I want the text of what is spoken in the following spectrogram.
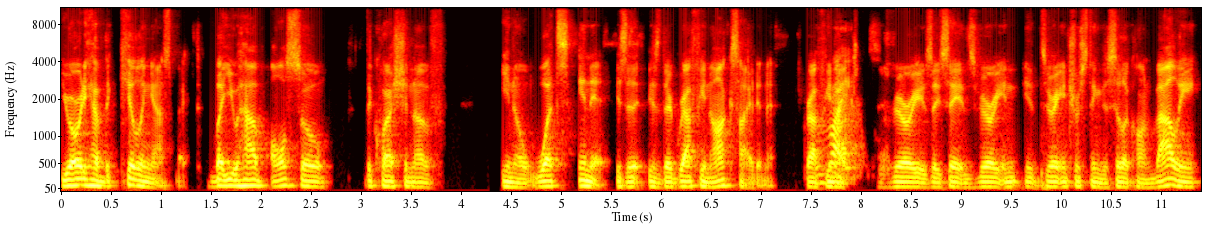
you already have the killing aspect but you have also the question of you know what's in it is it is there graphene oxide in it graphene right. is very as they say it's very it's very interesting to silicon valley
